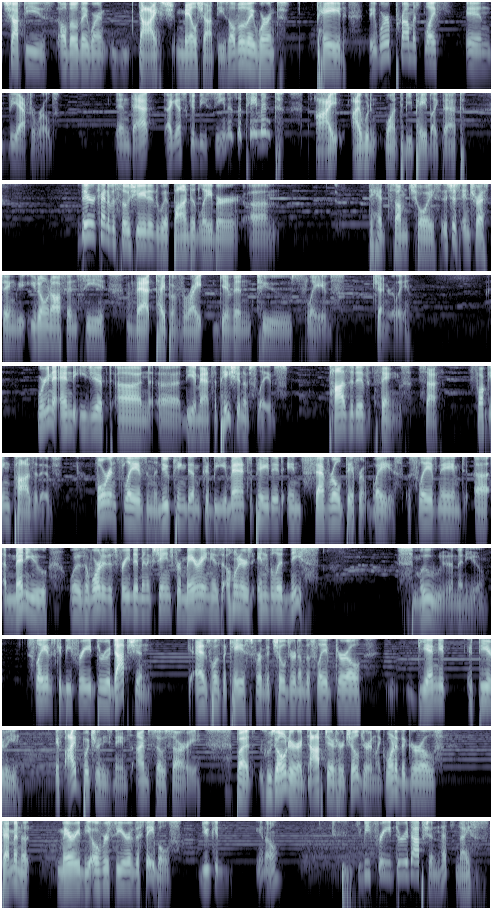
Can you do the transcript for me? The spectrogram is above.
Shabtis, although they weren't guy sh- male Shabtis, although they weren't paid, they were promised life in the afterworld, and that I guess could be seen as a payment. I I wouldn't want to be paid like that. They're kind of associated with bonded labor. Um, they had some choice. It's just interesting. You don't often see that type of right given to slaves generally. We're going to end Egypt on uh, the emancipation of slaves. Positive things, Seth. Fucking positive. Foreign slaves in the New Kingdom could be emancipated in several different ways. A slave named uh, Amenu was awarded his freedom in exchange for marrying his owner's invalid niece. Smooth Amenu. Slaves could be freed through adoption, as was the case for the children of the slave girl Dienitiri. If I butcher these names, I'm so sorry. But whose owner adopted her children. Like one of the girls, Temenut, married the overseer of the stables. You could, you know, you'd be freed through adoption. That's nice.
